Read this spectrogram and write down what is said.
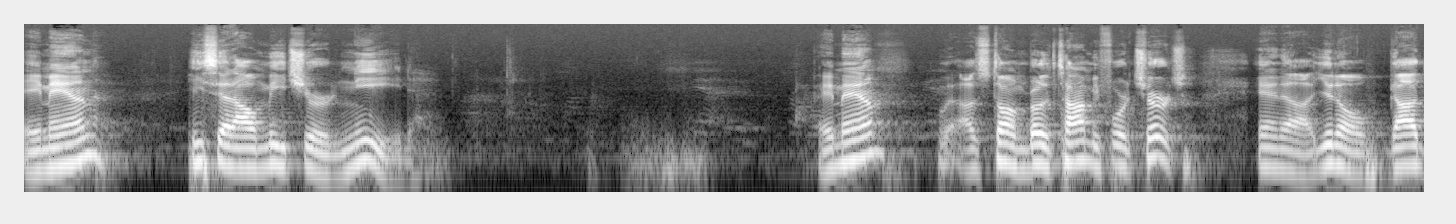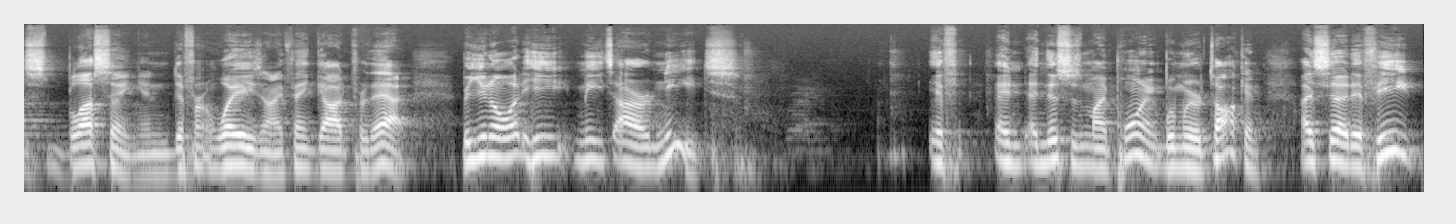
Amen? He said, I'll meet your need. Amen? I was telling Brother Tom before church, and, uh, you know, God's blessing in different ways, and I thank God for that. But you know what? He meets our needs. If and, and this is my point when we were talking. I said if he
